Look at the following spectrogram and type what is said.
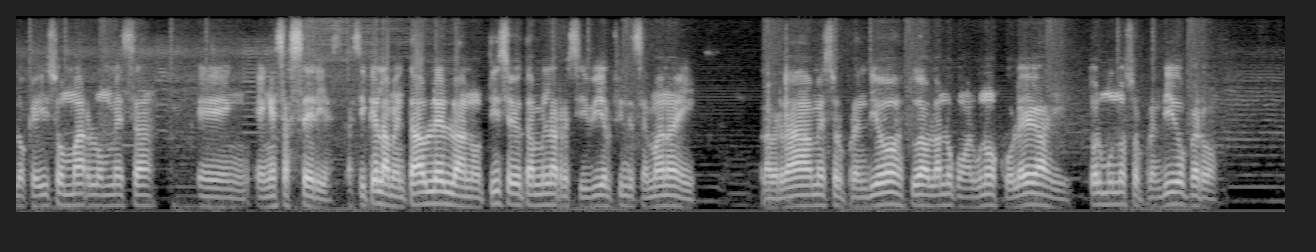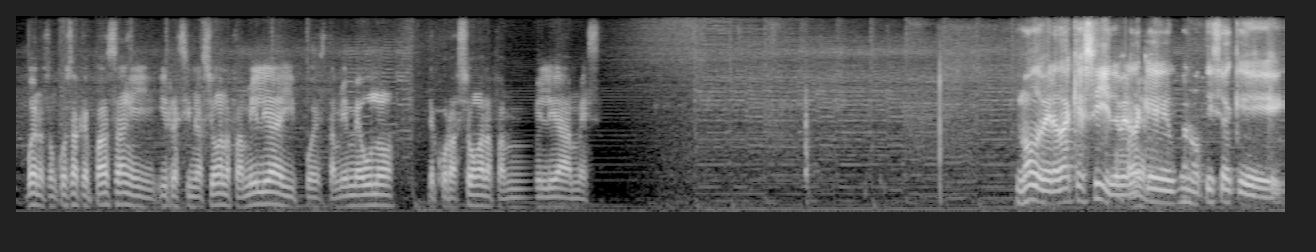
lo que hizo Marlon Mesa en, en esas series. Así que lamentable la noticia, yo también la recibí el fin de semana y la verdad me sorprendió. Estuve hablando con algunos colegas y todo el mundo sorprendido, pero bueno, son cosas que pasan y, y resignación a la familia y pues también me uno de corazón a la familia Mesa. No, de verdad que sí, de verdad que es una noticia que,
